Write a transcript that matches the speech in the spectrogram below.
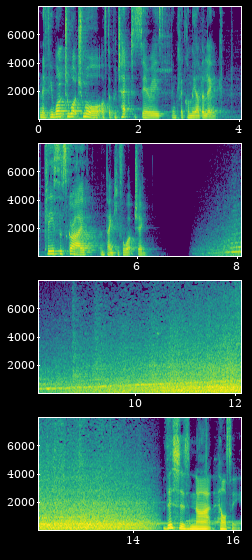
And if you want to watch more of the Protector series, then click on the other link. Please subscribe and thank you for watching. This is not healthy.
